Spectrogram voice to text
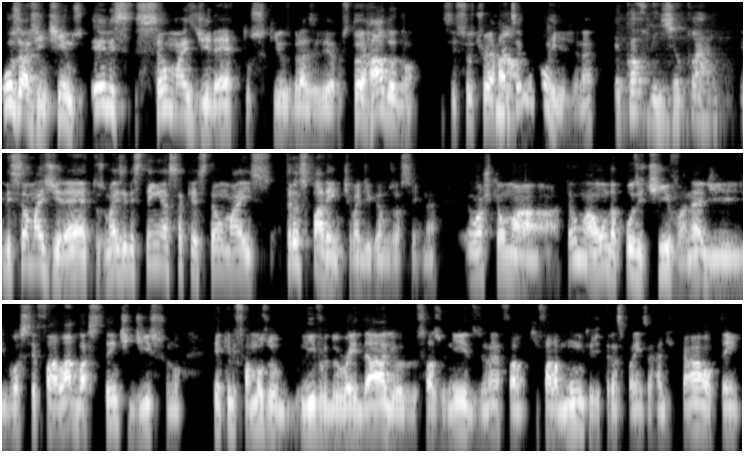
os argentinos, eles são mais diretos que os brasileiros. Estou errado ou não? Se, eu estiver errado, não. você me corrige, né? Eu corrijo, claro. Eles são mais diretos, mas eles têm essa questão mais transparente, vai digamos assim, né? Eu acho que é uma até uma onda positiva, né? De, de você falar bastante disso no, Tem aquele famoso livro do Ray Dalio dos Estados Unidos, né, que fala muito de transparência radical. Tem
